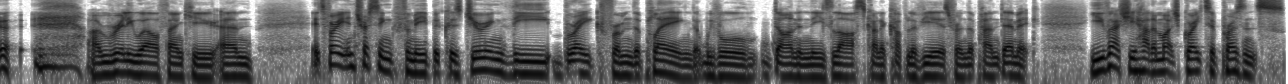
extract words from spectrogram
I'm really well, thank you. And it's very interesting for me because during the break from the playing that we've all done in these last kind of couple of years from the pandemic, you've actually had a much greater presence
